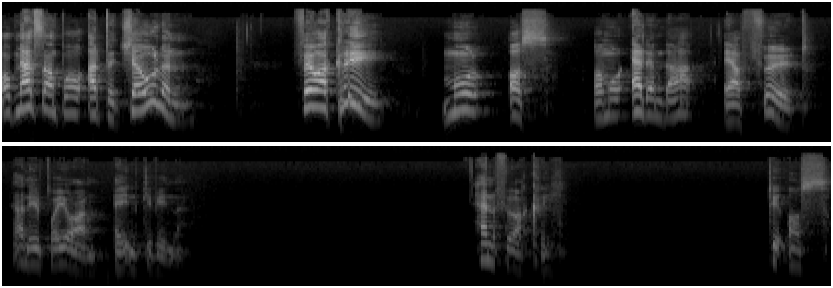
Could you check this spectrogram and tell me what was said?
opmærksom på, at djævlen fører krig mod os og må alle dem, der er født hernede på jorden er en kvinde. Han fører krig til os.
